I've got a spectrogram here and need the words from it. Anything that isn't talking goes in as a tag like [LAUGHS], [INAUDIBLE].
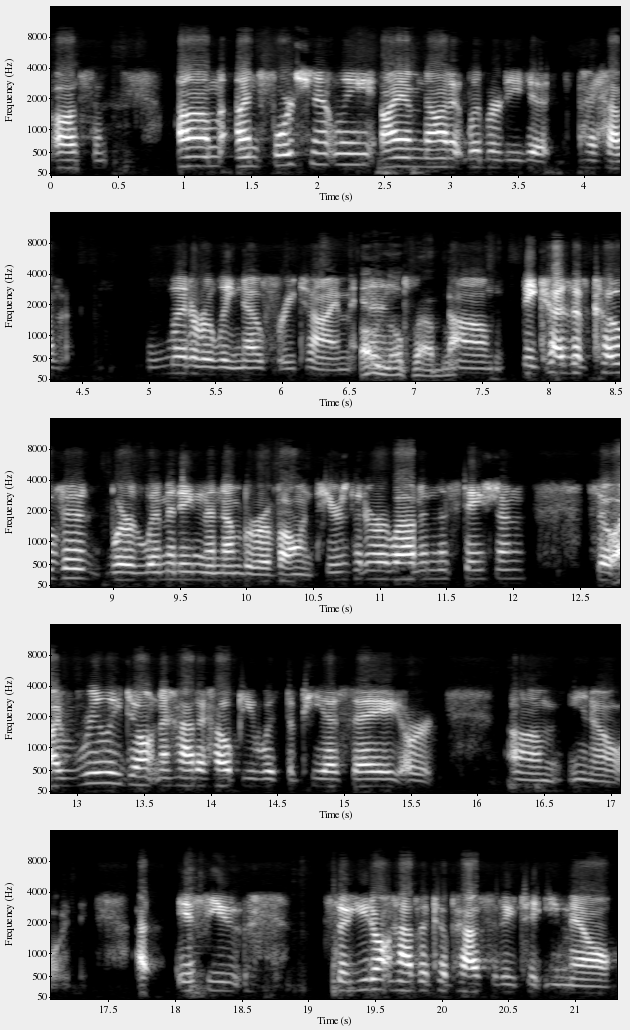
Awesome. Um, unfortunately, I am not at liberty to. I have literally no free time. oh, and no problem. um, because of COVID, we're limiting the number of volunteers that are allowed in the station. So I really don't know how to help you with the PSA or, um, you know, if you, so you don't have the capacity to email.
